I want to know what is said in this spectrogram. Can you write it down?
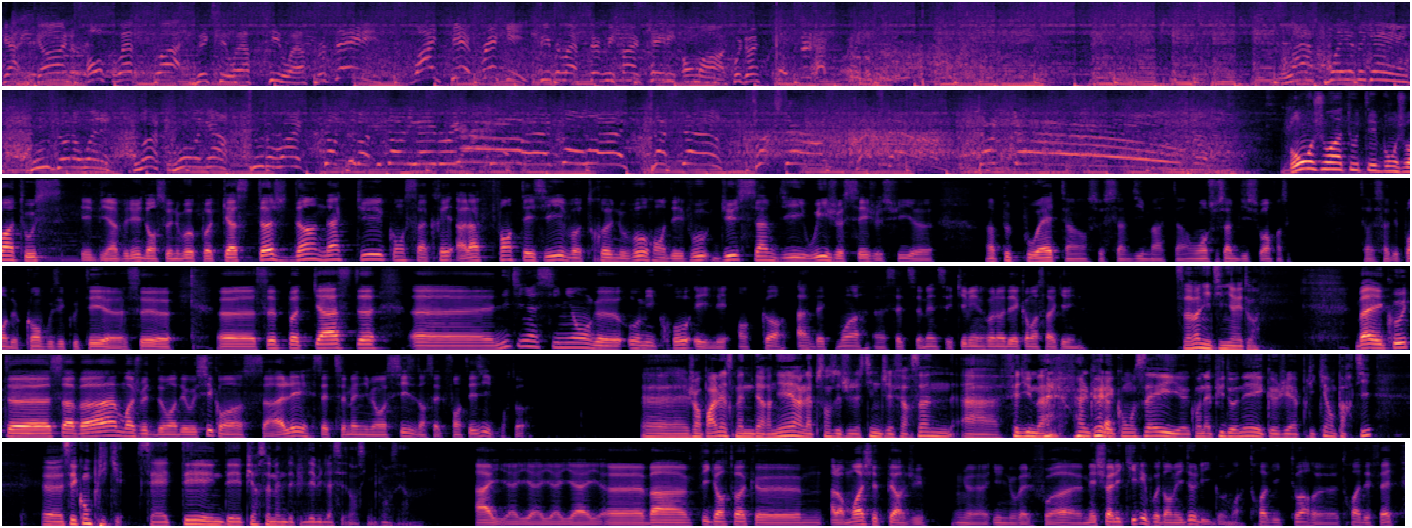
Got gun, Hulk left slot. Dixie left, T left. Mercedes, wide chip, Ricky. Fever left, 75, Katie, Omaha. Quick going. Last play of the game. Who's going to win it? Luck rolling out to the right. Dumps it up to Donnie Avery. Good! Bonjour à toutes et bonjour à tous et bienvenue dans ce nouveau podcast Touchdown Actu consacré à la fantasy, votre nouveau rendez-vous du samedi. Oui, je sais, je suis euh, un peu poète hein, ce samedi matin ou ce samedi soir. Enfin, ça, dépend de quand vous écoutez euh, ce euh, ce podcast. Euh, Nitinia Simiong euh, au micro et il est encore avec moi cette semaine. C'est Kevin Renaudet. Comment ça va, Kevin? Ça va Nitinia et toi? Bah écoute, euh, ça va. Moi, je vais te demander aussi comment ça allait cette semaine numéro 6 dans cette fantasy pour toi. euh, J'en parlais la semaine dernière, l'absence de Justin Jefferson a fait du mal malgré les conseils qu'on a pu donner et que j'ai appliqués en partie. Euh, c'est compliqué. Ça a été une des pires semaines depuis le début de la saison en ce qui me concerne. Aïe, aïe, aïe, aïe, aïe. Euh, ben, figure-toi que... Alors moi, j'ai perdu euh, une nouvelle fois, euh, mais je suis à l'équilibre dans mes deux ligues au moins. Trois victoires, euh, trois défaites.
